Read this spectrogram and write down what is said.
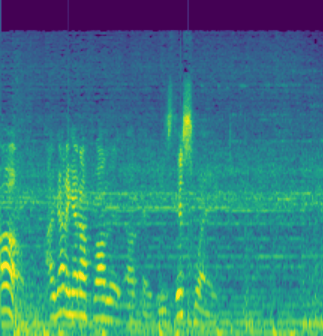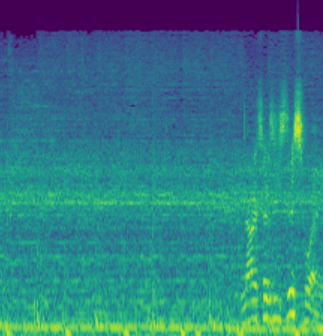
Oh, I gotta get up on the. Okay, he's this way. Now it says he's this way.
